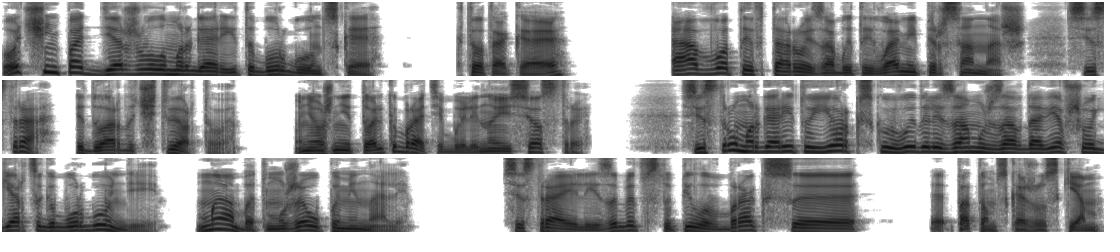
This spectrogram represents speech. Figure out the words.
очень поддерживала Маргарита Бургундская. Кто такая? А вот и второй забытый вами персонаж — сестра Эдуарда IV. У него же не только братья были, но и сестры. Сестру Маргариту Йоркскую выдали замуж за овдовевшего герцога Бургундии. Мы об этом уже упоминали. Сестра Элизабет вступила в брак с... Э, э, потом скажу, с кем.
